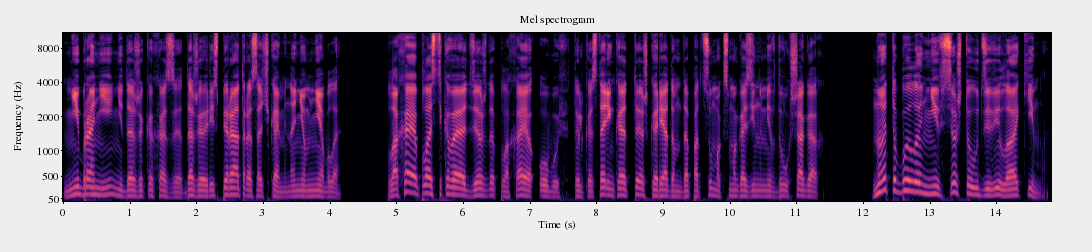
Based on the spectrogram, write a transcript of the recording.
Ни брони, ни даже КХЗ, даже респиратора с очками на нем не было. Плохая пластиковая одежда, плохая обувь, только старенькая тэшка рядом да подсумок с магазинами в двух шагах. Но это было не все, что удивило Акима.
